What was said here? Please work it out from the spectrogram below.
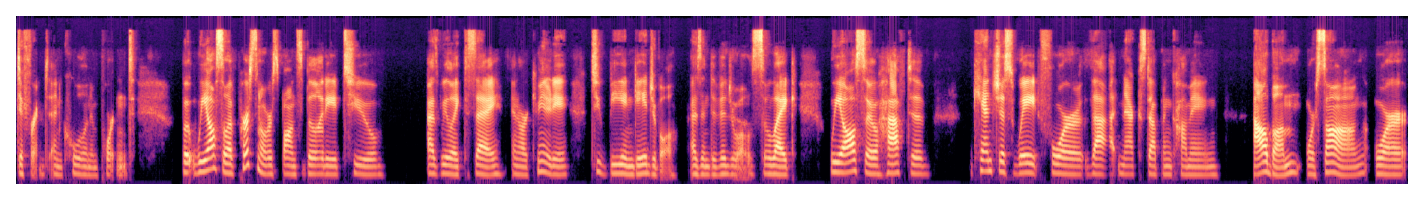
different and cool and important. But we also have personal responsibility to as we like to say in our community, to be engageable as individuals. Yeah. So, like, we also have to, can't just wait for that next up and coming album or song or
